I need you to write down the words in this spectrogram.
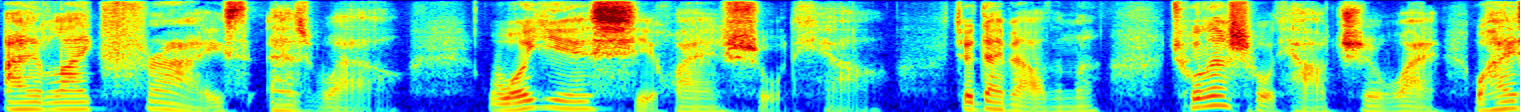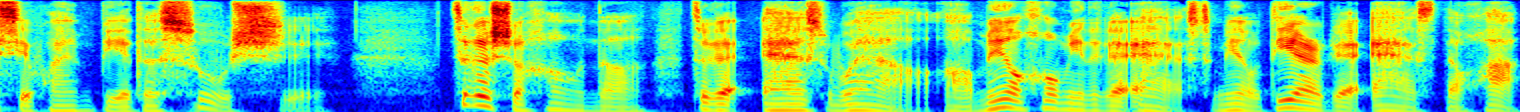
，I like fries as well，我也喜欢薯条。就代表什么？除了薯条之外，我还喜欢别的素食。这个时候呢，这个 as well 啊，没有后面那个 as，没有第二个 as 的话，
